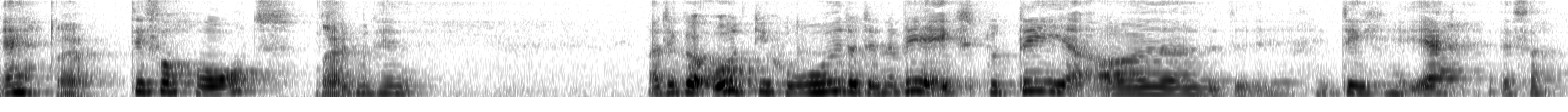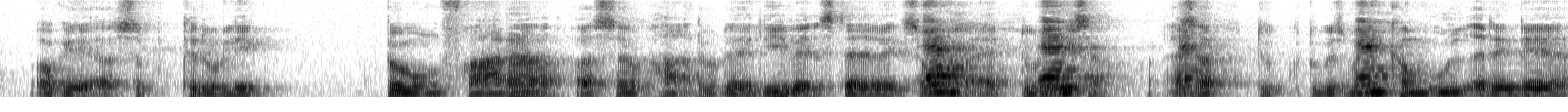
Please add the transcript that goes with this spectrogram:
Ja, Ja. det er for hårdt, Ja. simpelthen. Og det gør ondt i hovedet, og den er ved at eksplodere, og øh, det, ja, altså, Okay, og så kan du lægge bogen fra dig, og så har du det alligevel stadigvæk, som Ja. ja. at du Ja. læser. Altså, du, du kan simpelthen Ja. ikke komme ud af den der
